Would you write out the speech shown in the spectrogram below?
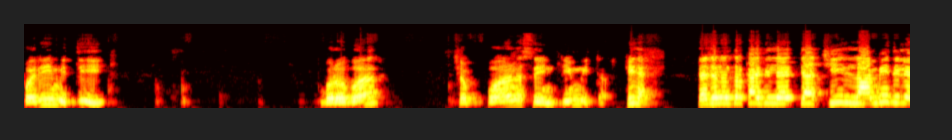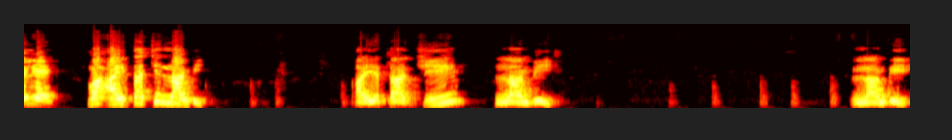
परिमिती बरोबर छप्पन सेंटीमीटर. ठीक आहे? त्याच्यानंतर काय दिले आहे? त्याची लांबी दिलेली आहे. मग आयताची लांबी. आयताची लांबी. लांबी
